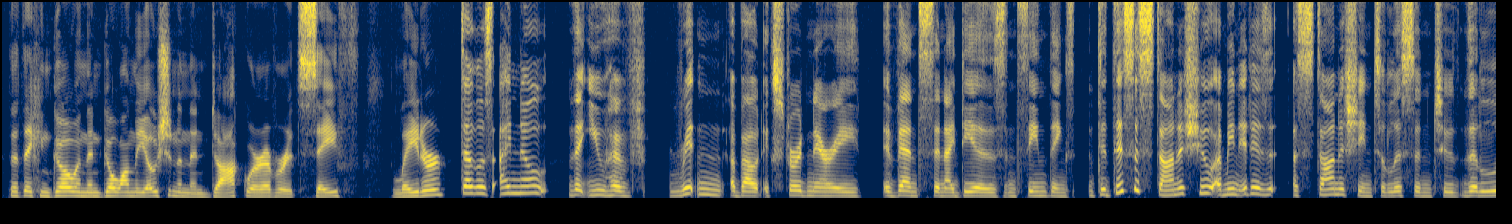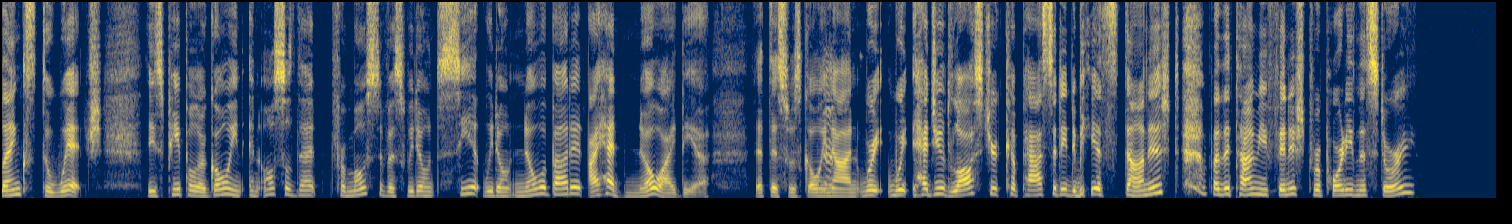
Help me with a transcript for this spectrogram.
that they can go and then go on the ocean and then dock wherever it's safe later. Douglas, I know that you have written about extraordinary events and ideas and seen things. Did this astonish you? I mean, it is astonishing to listen to the length to which these people are going, and also that for most of us, we don't see it, we don't know about it. I had no idea that this was going yeah. on. Were, were, had you lost your capacity to be astonished by the time you finished reporting this story?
